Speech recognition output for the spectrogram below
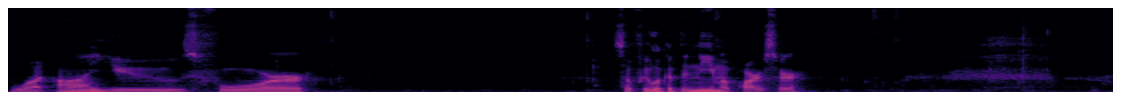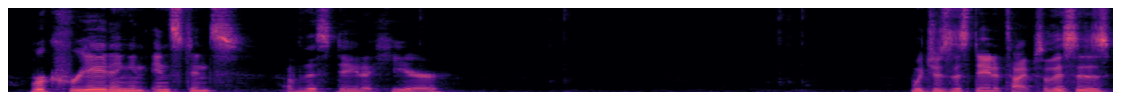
what I use for. So if we look at the NMEA parser, we're creating an instance of this data here which is this data type. So this is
